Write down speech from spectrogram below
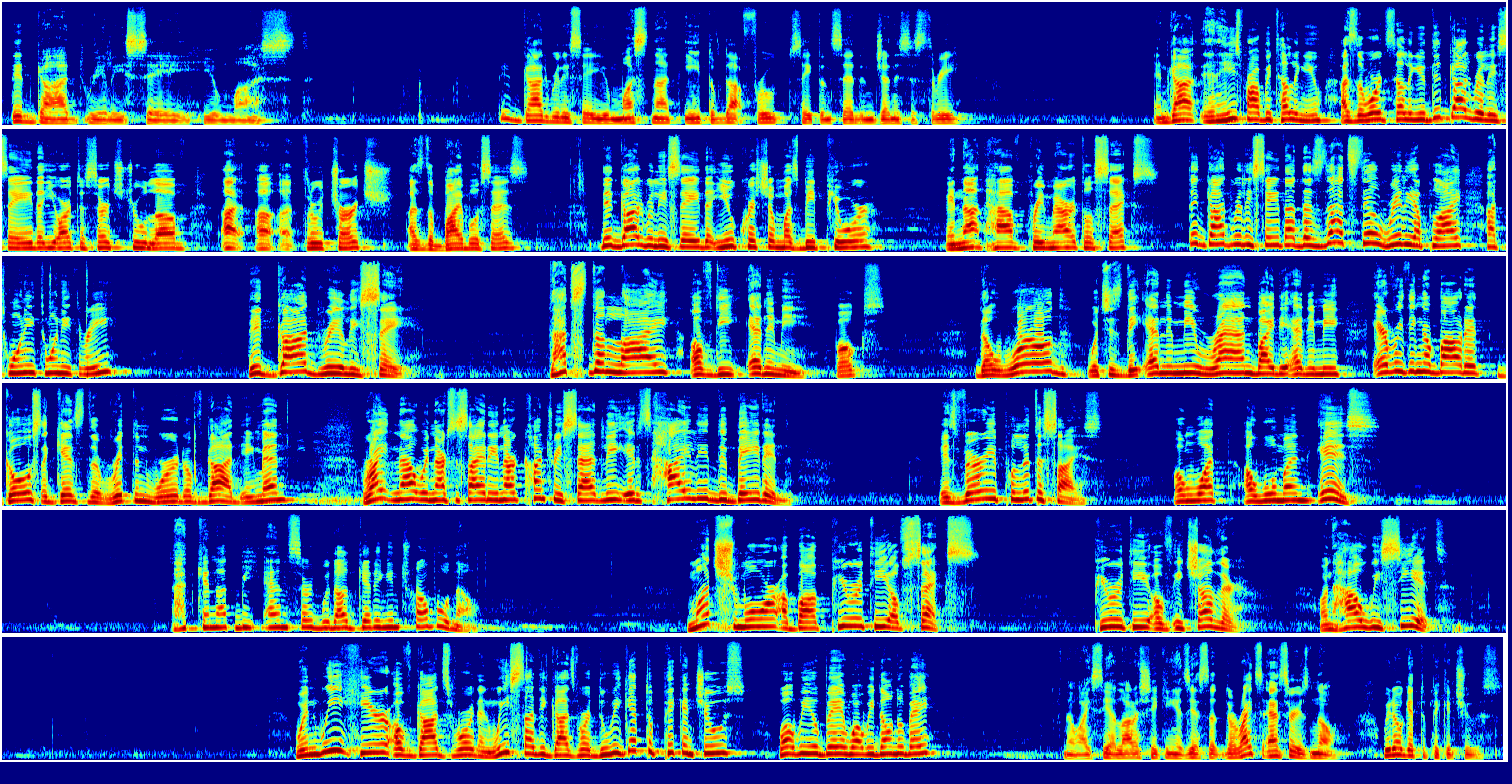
Did God really say you must? Did God really say you must not eat of that fruit? Satan said in Genesis 3. And God, and He's probably telling you, as the word's telling you, did God really say that you are to search true love uh, uh, uh, through church, as the Bible says? Did God really say that you, Christian, must be pure and not have premarital sex? Did God really say that? Does that still really apply at 2023? Did God really say? That's the lie of the enemy, folks. The world, which is the enemy, ran by the enemy, everything about it goes against the written word of God. Amen? Amen? Right now, in our society, in our country, sadly, it's highly debated. It's very politicized on what a woman is. That cannot be answered without getting in trouble now much more about purity of sex, purity of each other, on how we see it. When we hear of God's word and we study God's word, do we get to pick and choose what we obey and what we don't obey? No, I see a lot of shaking heads. Yes, the, the right answer is no. We don't get to pick and choose.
